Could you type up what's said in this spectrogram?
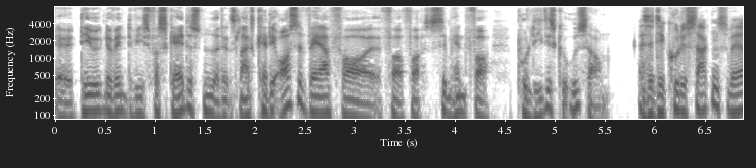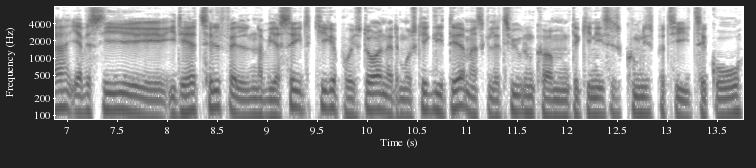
øh, det er jo ikke nødvendigvis for skattesnyd og den slags. Kan det også være for, for, for simpelthen for politiske udsagn? Altså det kunne det sagtens være. Jeg vil sige, i det her tilfælde, når vi har set, kigger på historien, er det måske ikke lige der, man skal lade tvivlen komme det kinesiske kommunistparti til gode.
